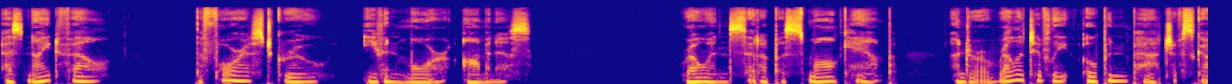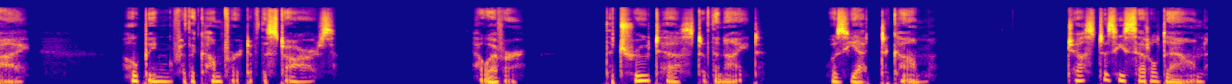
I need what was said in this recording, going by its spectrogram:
As night fell, the forest grew even more ominous. Rowan set up a small camp under a relatively open patch of sky, hoping for the comfort of the stars. However, the true test of the night was yet to come. Just as he settled down,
